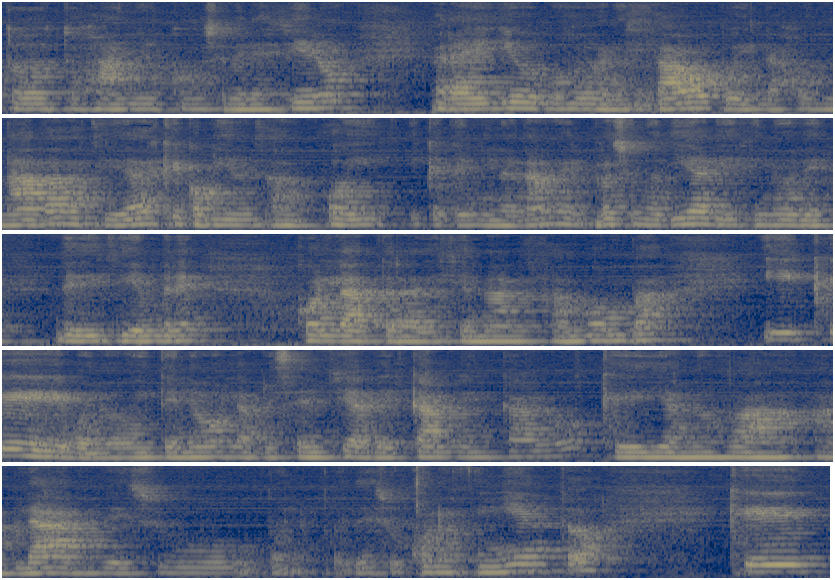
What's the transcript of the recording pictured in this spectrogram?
todos estos años como se merecieron. Para ello hemos organizado pues, las jornadas de actividades que comienzan hoy y que terminarán el próximo día 19 de diciembre con la tradicional zambomba y que bueno, hoy tenemos la presencia de Carmen Calvo, que ella nos va a hablar de, su, bueno, pues de sus conocimientos que,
